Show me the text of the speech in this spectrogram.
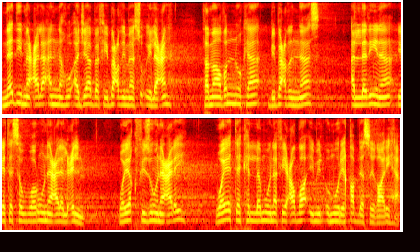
ندم على أنه أجاب في بعض ما سئل عنه فما ظنك ببعض الناس الذين يتسورون على العلم ويقفزون عليه ويتكلمون في عظائم الأمور قبل صغارها؟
